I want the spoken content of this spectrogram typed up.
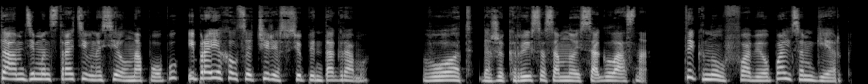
Там демонстративно сел на попу и проехался через всю пентаграмму. «Вот, даже крыса со мной согласна», Тыкнул в Фабио пальцем Герк.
